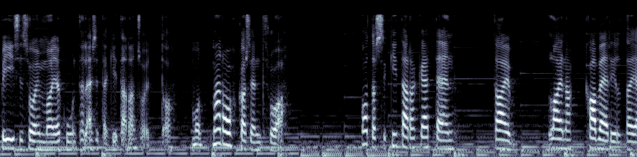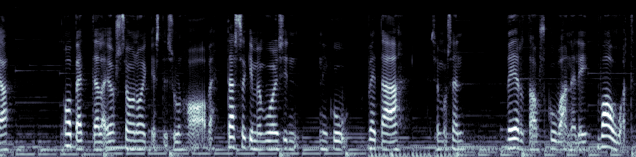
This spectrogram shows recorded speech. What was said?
biisi soimaan ja kuuntelee sitä kitaran soittoa. Mutta mä rohkaisen sua. Ota se kitara käteen tai laina kaverilta ja opettele, jos se on oikeasti sun haave. Tässäkin mä voisin niinku, vetää semmoisen vertauskuvan, eli vauvat.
